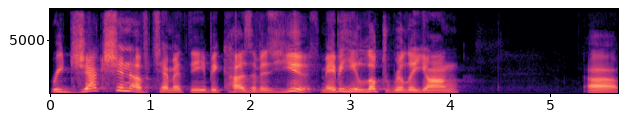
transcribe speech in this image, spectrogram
rejection of Timothy because of his youth. Maybe he looked really young. Uh,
